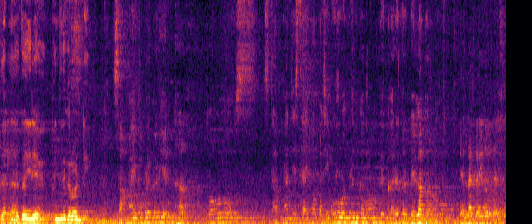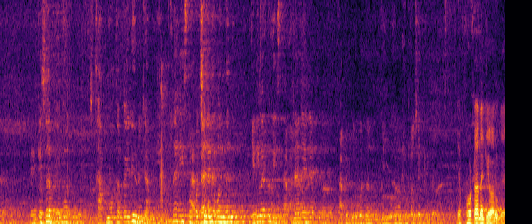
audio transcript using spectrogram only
ગયા તો- એરિયા પંચિત કરવાની નહીં સામાયિક આપણે કરીએ હા તો સ્થાપના જે સ્થાયિકા પછી ગુરુવંદન કરવાનું કે ખરેખર પહેલાં કરવાનું પહેલાં કરી દો કેમ કે સાહેબ એમાં સ્થાપના તો કરી જે આપણે ના એ પછી સ્થાપના એને વંદન એની વાત નથી સ્થાપનાને એને આપણે ગુરુવંદન ગુરુવંદનનો ફોટો છે કે એ ફોટાને કહેવાનું કહે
